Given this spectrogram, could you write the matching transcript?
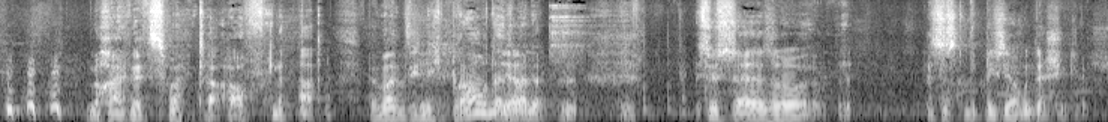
noch eine zweite Aufnahme, wenn man sie nicht braucht? Also ja. Es ist also, es ist wirklich sehr unterschiedlich.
